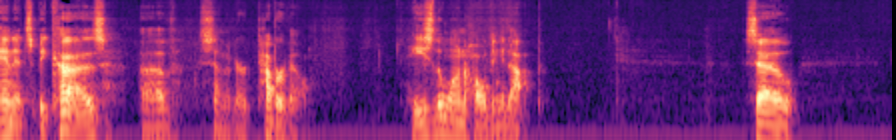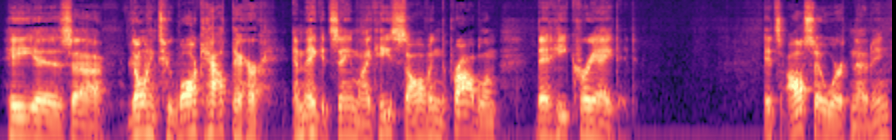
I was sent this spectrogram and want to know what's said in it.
And it's because of Senator Tuberville. He's the one holding it up. So he is uh, going to walk out there and make it seem like he's solving the problem that he created. It's also worth noting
